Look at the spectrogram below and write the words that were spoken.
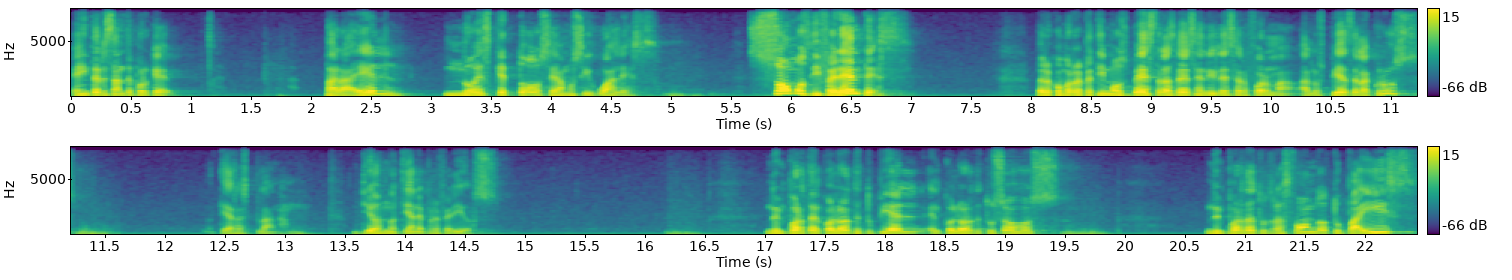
Es interesante porque para Él no es que todos seamos iguales. Somos diferentes. Pero como repetimos vez tras vez en Iglesia Reforma, a los pies de la cruz, la tierra es plana. Dios no tiene preferidos. No importa el color de tu piel, el color de tus ojos, no importa tu trasfondo, tu país,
